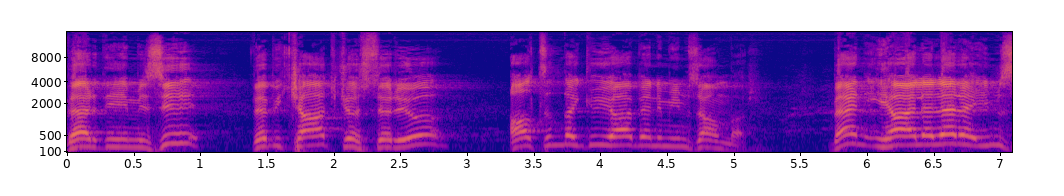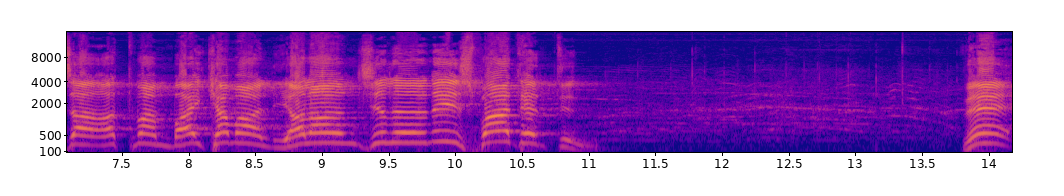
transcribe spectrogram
verdiğimizi ve bir kağıt gösteriyor. Altında güya benim imzam var. Ben ihalelere imza atmam Bay Kemal. Yalancılığını ispat ettin. Ve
